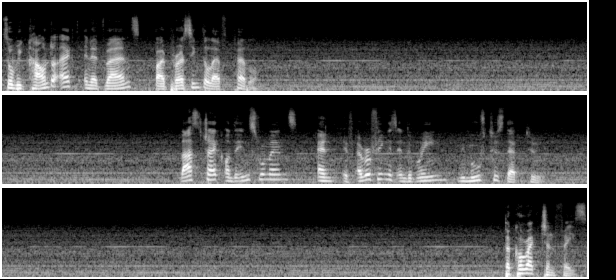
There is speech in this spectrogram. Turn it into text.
so we counteract in advance by pressing the left pedal. Last check on the instruments and if everything is in the green, we move to step 2. Correction phase.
